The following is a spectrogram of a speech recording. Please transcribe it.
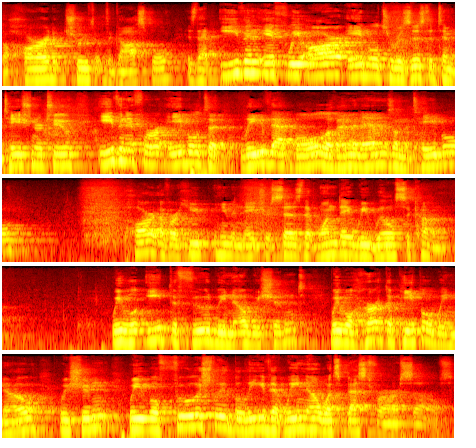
the hard truth of the gospel is that even if we are able to resist a temptation or two, even if we're able to leave that bowl of M&Ms on the table, part of our human nature says that one day we will succumb. We will eat the food we know we shouldn't. We will hurt the people we know we shouldn't. We will foolishly believe that we know what's best for ourselves,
